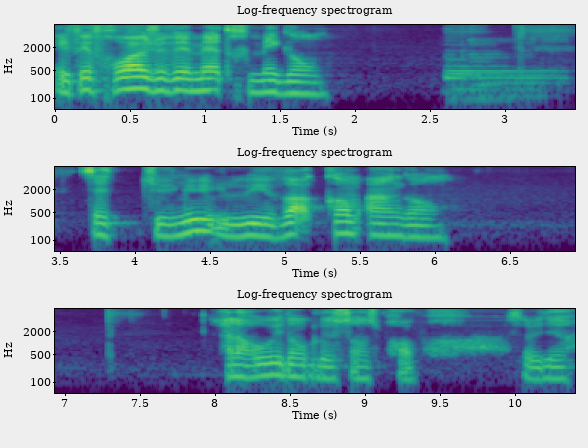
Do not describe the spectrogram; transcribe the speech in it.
Il fait froid, je vais mettre mes gants. Cette tenue lui va comme un gant. Alors oui, donc le sens propre. Ça veut dire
